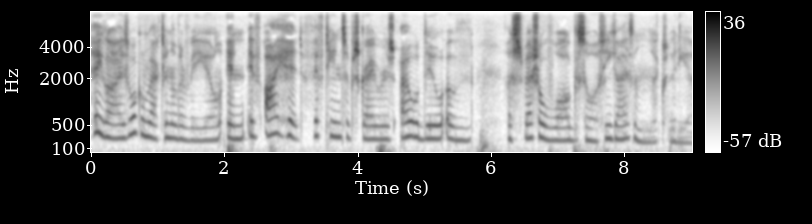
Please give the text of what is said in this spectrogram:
Hey guys, welcome back to another video. And if I hit 15 subscribers, I will do a, a special vlog. So I'll see you guys in the next video.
